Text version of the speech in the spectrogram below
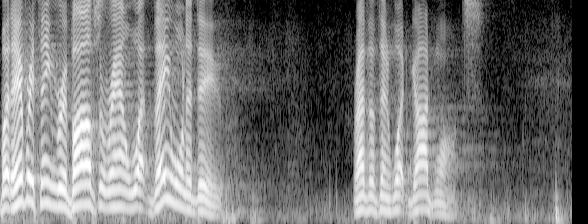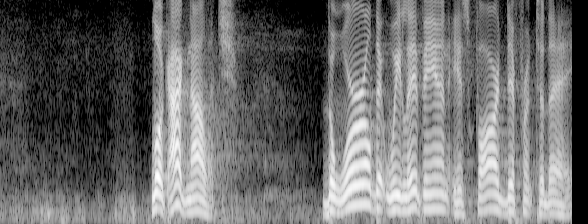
But everything revolves around what they want to do rather than what God wants. Look, I acknowledge the world that we live in is far different today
